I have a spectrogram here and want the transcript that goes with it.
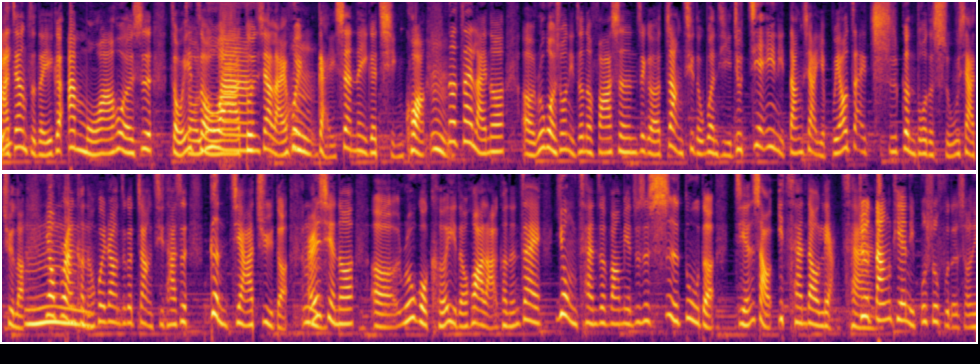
啊，这样子的一个按摩啊，或者是走一走走啊，蹲下来会嗯。改善那个情况。嗯。那再来呢，呃，如果说你真的发生这个胀气的问题，就建议你当下也不要再吃更多的食物下去了，嗯。要不然可能会让这个胀气它是更加剧的。嗯。而且呢，呃，如果可以的话啦，可能在用餐这方面，就是适度的减少一餐到两餐，就当天你不舒服的时候，你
